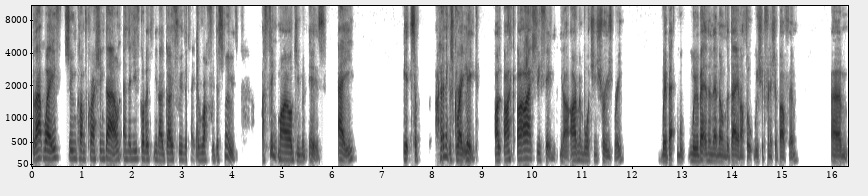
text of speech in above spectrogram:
but that wave soon comes crashing down, and then you've got to, you know, go through the take the rough with the smooth. I think my argument is a, it's a. I don't think it's a great league. I, I, I actually think, you know, I remember watching Shrewsbury. We're be- we were better than them on the day, and I thought we should finish above them. Um,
